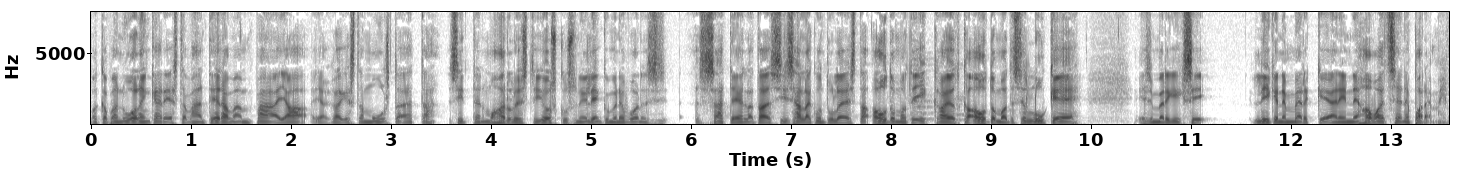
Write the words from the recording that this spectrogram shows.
vaikkapa nuolenkärjestä vähän terävämpää ja, ja kaikesta muusta, että sitten mahdollisesti joskus 40 vuoden säteellä tai sisällä, kun tulee sitä automatiikkaa, jotka automaattisesti lukee esimerkiksi liikennemerkkejä, niin ne havaitsee ne paremmin.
